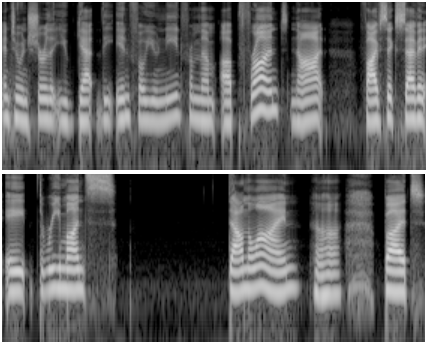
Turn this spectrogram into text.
and to ensure that you get the info you need from them up front, not five, six, seven, eight, three months down the line. but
